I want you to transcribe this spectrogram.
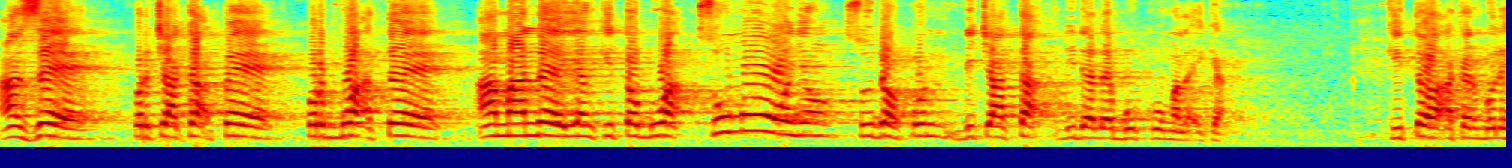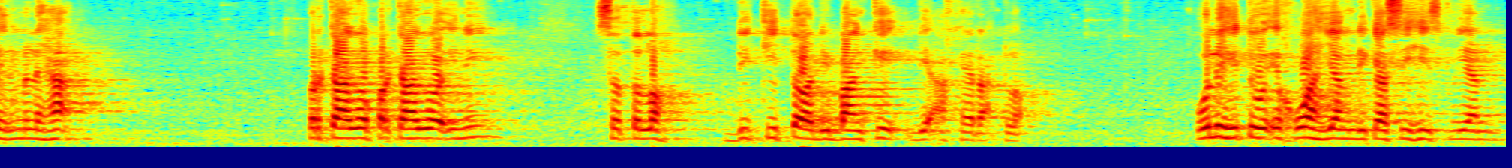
azal percakapan perbuatan amalan yang kita buat semuanya sudah pun dicatat di dalam buku malaikat. Kita akan boleh melihat perkara-perkara ini setelah di kita dibangkit di akhirat kelak. Oleh itu ikhwah yang dikasihi sekalian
